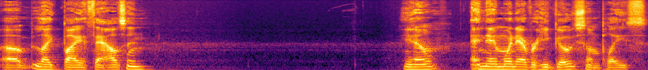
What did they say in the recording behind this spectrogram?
Uh, like by a thousand? You know? And then whenever he goes someplace,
